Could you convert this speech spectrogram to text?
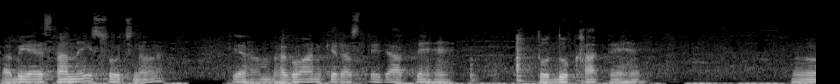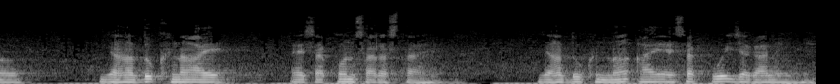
कभी ऐसा नहीं सोचना कि हम भगवान के रास्ते जाते हैं तो दुख आते हैं। जहाँ दुख ना आए ऐसा कौन सा रास्ता है? जहाँ दुख न आए ऐसा कोई जगह नहीं है।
